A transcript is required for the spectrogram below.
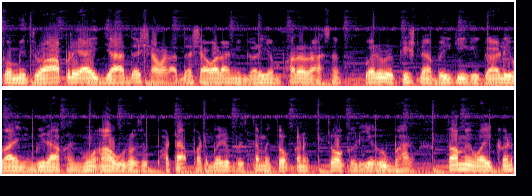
તો મિત્રો, આપણે આવી ગયા દશાવાળા. દશાવાળાની ગળીએમ ફરરા છે, બરાબર? કૃષ્ણાભાઈ કી કે ગાડી વાળીને બી હું આવું રહું છું, ફટાફટ, બરાબર? તમે ચોકણ, ચોકડીએ ઊભા રહો. તમે અમે વહી કણ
